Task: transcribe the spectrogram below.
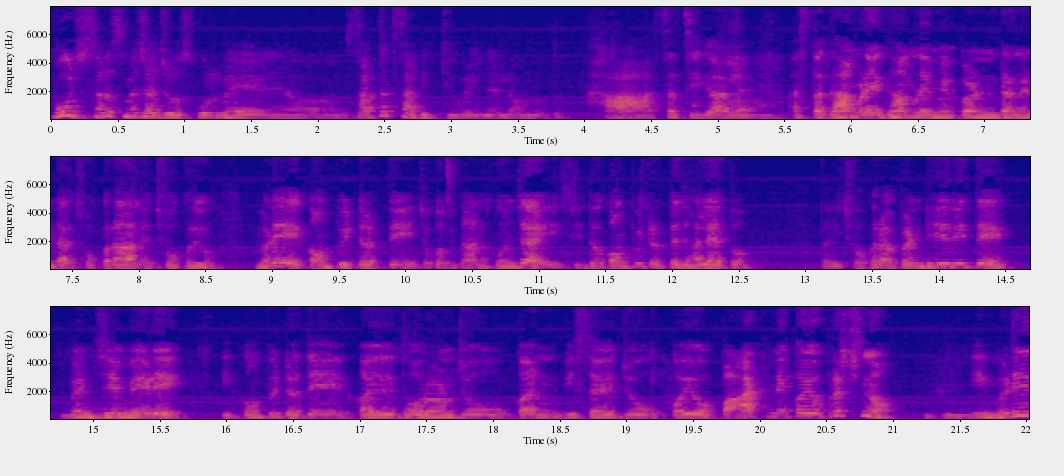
બહુ જ સરસ મજા જો સ્કૂલ में સાર્થક સાબિત થયું હોય એને લાવવાનો તો હા સાચી ॻाल्हि आहे अॼु त गामड़े गामड़े में पण नंढा नंढा छोकिरा अने छोकिरियूं मिड़े कॉम्प्यूटर ते जेको ज्ञानकुंज आहे ई सीधो कॉम्प्यूटर ते हले थो त ई छोकिरा पंहिंजी रीते पंहिंजे मेड़े ई कॉम्प्यूटर ते कयो धोरण जो कन विषय जो कयो पाठ ने कयो प्रश्न ई मिड़े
